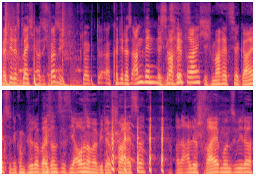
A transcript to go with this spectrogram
Könnt ihr das gleich, also ich weiß nicht, könnt ihr das anwenden? Ist Ich das mache jetzt, hilfreich? ich mach jetzt hier gar nichts mit dem Computer, weil sonst ist die Aufnahme wieder scheiße. und alle schreiben uns wieder,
